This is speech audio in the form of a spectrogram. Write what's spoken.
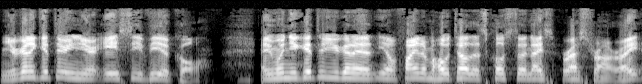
And you're to get there in your AC vehicle. And when you get there, you're to, you know, find a hotel that's close to a nice restaurant, right?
